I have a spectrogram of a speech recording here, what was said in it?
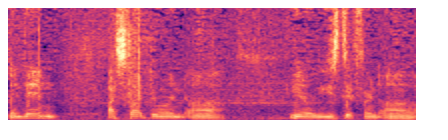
And then I start doing, uh, you know, these different, uh,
